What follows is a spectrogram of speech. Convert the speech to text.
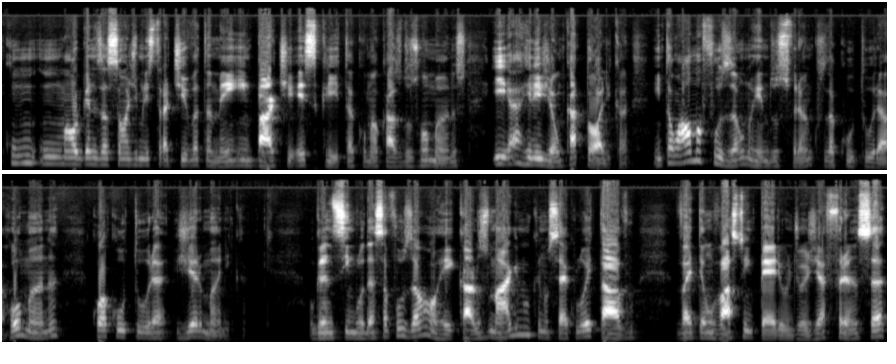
com uma organização administrativa também em parte escrita, como é o caso dos romanos, e a religião católica. Então há uma fusão no reino dos francos da cultura romana com a cultura germânica. O grande símbolo dessa fusão é o rei Carlos Magno, que no século VIII vai ter um vasto império onde hoje é a França,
